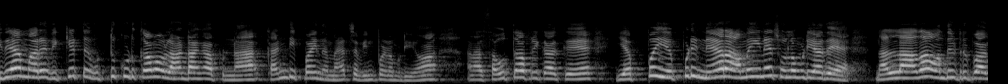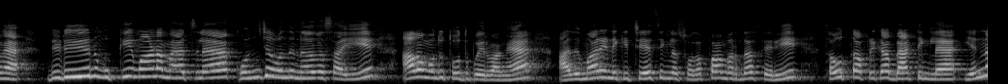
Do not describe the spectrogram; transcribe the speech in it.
இதே மாதிரி விக்கெட்டை விட்டு கொடுக்காம விளாண்டாங்க அப்படின்னா கண்டிப்பாக இந்த மேட்சை வின் பண்ண முடியும். ஆனால் சவுத் ஆஃப்ரிக்காவுக்கு எப்போ எப்படி நேரம் அமையினே சொல்ல முடியாது. நல்லா தான் வந்துட்டு இருப்பாங்க. திடீர்னு முக்கியமான மேட்ச்சில் கொஞ்சம் வந்து நர்வஸ் ஆகி அவங்க வந்து தோற்று போயிடுவாங்க அது மாதிரி இன்னைக்கு சேசிங்கில் சொதப்பாமல் இருந்தால் சரி. சரி சவுத் ஆஃப்ரிக்கா பேட்டிங்கில் என்ன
